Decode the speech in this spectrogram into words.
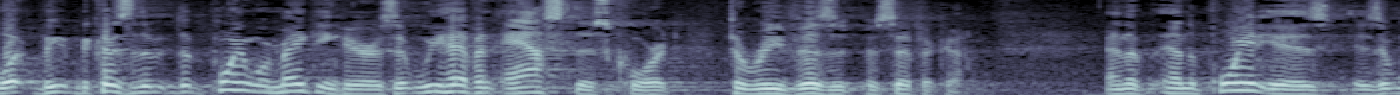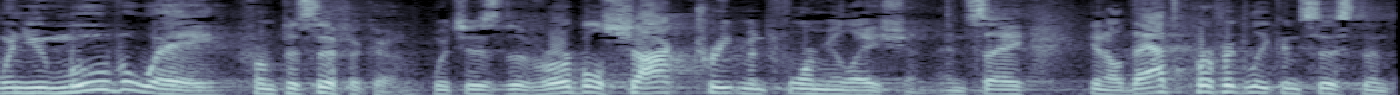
what, because the, the point we're making here is that we haven't asked this court to revisit Pacifica. And the, and the point is, is that when you move away from Pacifica, which is the verbal shock treatment formulation, and say, you know, that's perfectly consistent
